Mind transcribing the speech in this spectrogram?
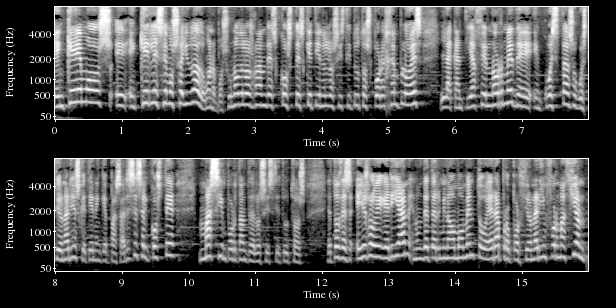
¿En qué, hemos, eh, ¿En qué les hemos ayudado? Bueno, pues uno de los grandes costes que tienen los institutos, por ejemplo, es la cantidad enorme de encuestas o cuestionarios que tienen que pasar. Ese es el coste más importante de los institutos. Entonces, ellos lo que querían en un determinado momento era proporcionar información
